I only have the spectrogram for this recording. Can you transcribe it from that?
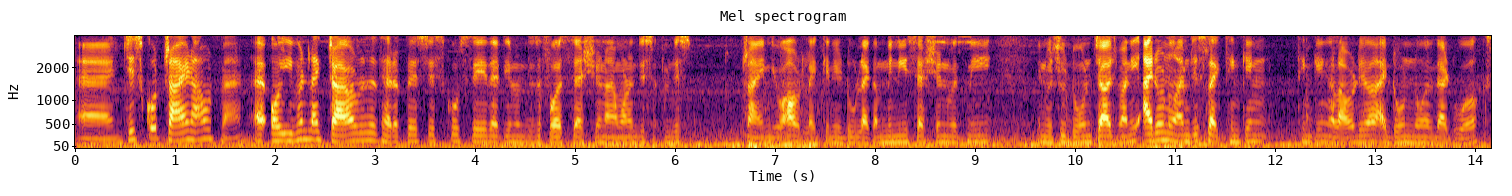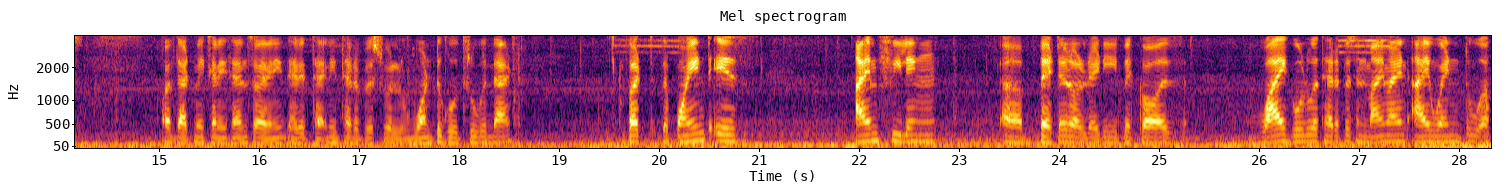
And just go try it out man. Uh, or even like try out with a therapist. Just go say that you know this is the first session. I want to just i'm just trying you out. Like can you do like a mini session with me in which you don't charge money? I don't know. I'm just like thinking thinking aloud here. I don't know if that works or if that makes any sense or any any therapist will want to go through with that. But the point is i'm feeling uh, better already because why go to a therapist? In my mind, I went to a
